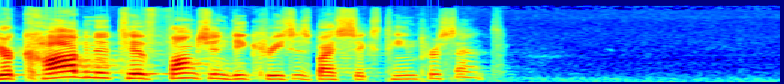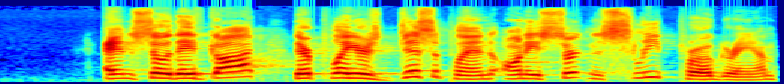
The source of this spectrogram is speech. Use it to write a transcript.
your cognitive function decreases by 16%. And so they've got their players disciplined on a certain sleep program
